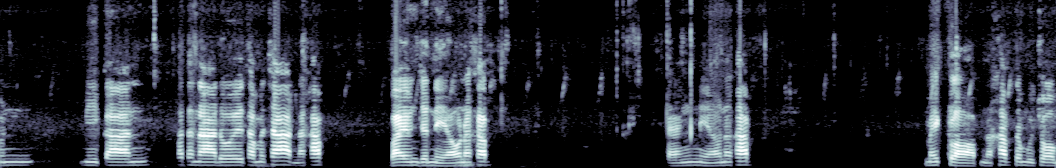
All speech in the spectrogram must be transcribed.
มันมีการพัฒนาโดยธรรมชาตินะครับ ใบมันจะเหนียวนะครับ แข็งเหนียวนะครับ ไม่กรอบนะครับท่านผู้ชม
